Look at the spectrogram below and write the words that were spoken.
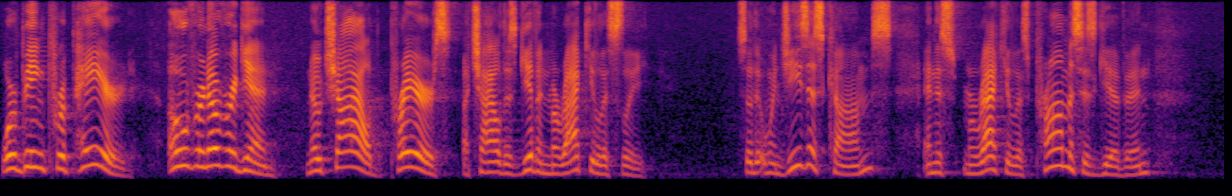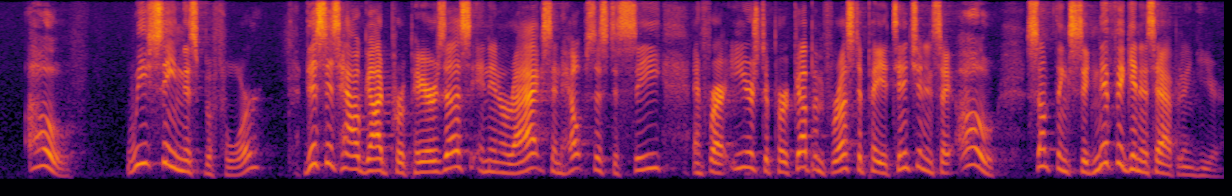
we're being prepared over and over again. No child, prayers, a child is given miraculously. So that when Jesus comes and this miraculous promise is given, oh, we've seen this before. This is how God prepares us and interacts and helps us to see and for our ears to perk up and for us to pay attention and say, oh, something significant is happening here.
